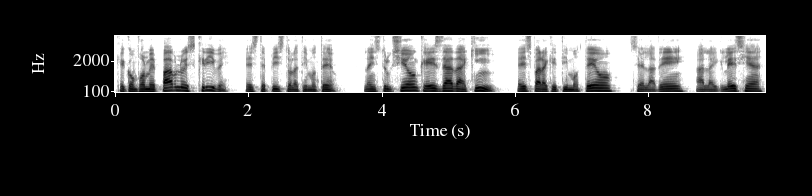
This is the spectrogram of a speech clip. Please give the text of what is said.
que conforme Pablo escribe este epístola a Timoteo, la instrucción que es dada aquí es para que Timoteo se la dé a la iglesia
